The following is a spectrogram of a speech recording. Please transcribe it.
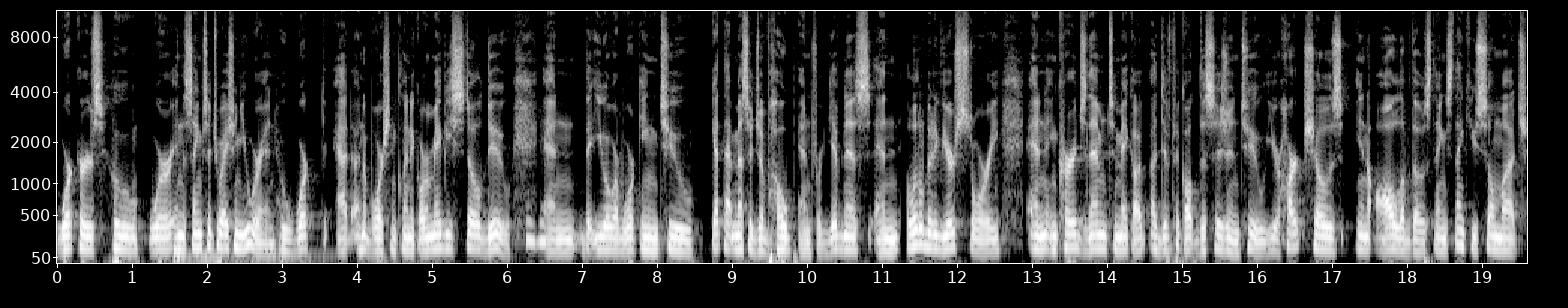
workers who were in the same situation you were in, who worked at an abortion clinic or maybe still do, mm-hmm. and that you are working to get that message of hope and forgiveness and a little bit of your story and encourage them to make a, a, difficult decision too. Your heart shows in all of those things. Thank you so much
